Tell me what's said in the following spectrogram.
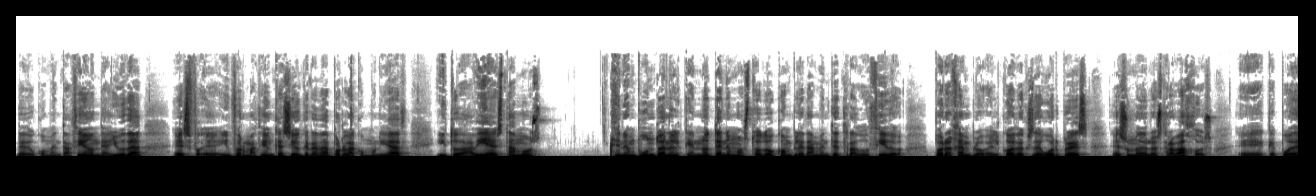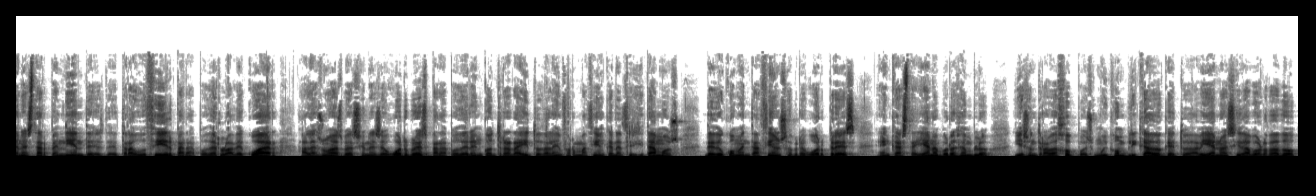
de documentación, de ayuda, es eh, información que ha sido creada por la comunidad y todavía estamos en un punto en el que no tenemos todo completamente traducido. Por ejemplo, el Codex de WordPress es uno de los trabajos eh, que pueden estar pendientes de traducir para poderlo adecuar a las nuevas versiones de WordPress, para poder encontrar ahí toda la información que necesitamos de documentación sobre WordPress en castellano, por ejemplo, y es un trabajo pues muy complicado que todavía no ha sido abordado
